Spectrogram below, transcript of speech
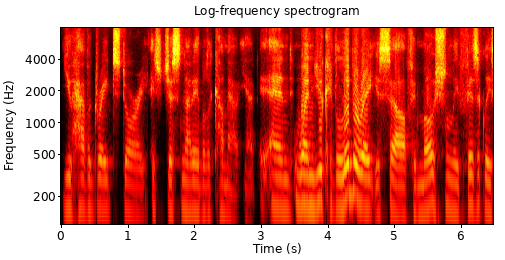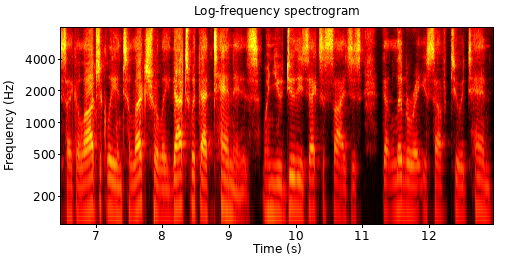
you have a great story. It's just not able to come out yet. And when you could liberate yourself emotionally, physically, psychologically, intellectually, that's what that 10 is. When you do these exercises that liberate yourself to a 10,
